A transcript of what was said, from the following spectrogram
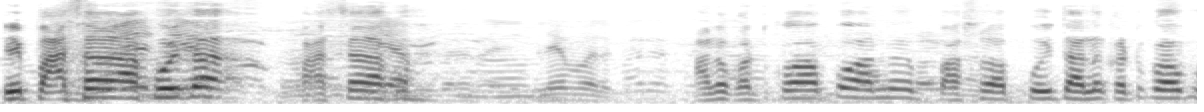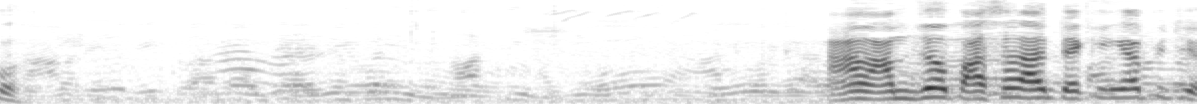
વ્યવસ્થિત પાછળ રાખો પાછળ રાખો લેવલ. આનો કટકો આપો અને પાછો આપો તો આનો કટકો આપો. આમ આમ જો પાછળ આ પેકિંગ આપી દો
